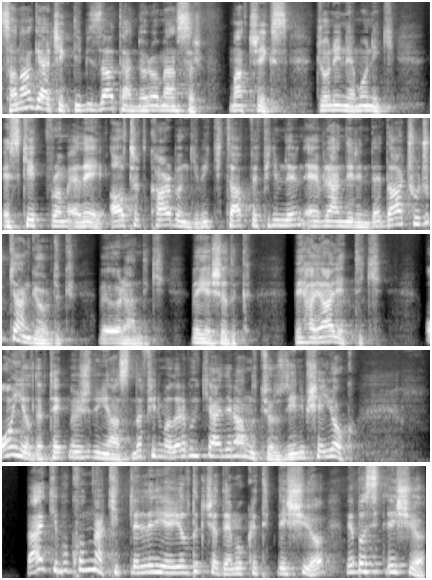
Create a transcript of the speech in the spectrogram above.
Sanal gerçekliği biz zaten Neuromancer, Matrix, Johnny Mnemonic, Escape from LA, Altered Carbon gibi kitap ve filmlerin evrenlerinde daha çocukken gördük ve öğrendik ve yaşadık ve hayal ettik. 10 yıldır teknoloji dünyasında firmalara bu hikayeleri anlatıyoruz. Yeni bir şey yok. Belki bu konular kitlelere yayıldıkça demokratikleşiyor ve basitleşiyor.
